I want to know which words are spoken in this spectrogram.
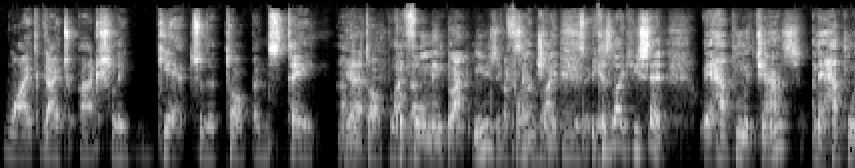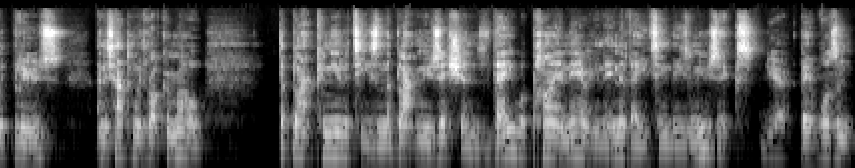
white guy to actually get to the top and stay at yeah, the top like that. performing black music Performing essentially. black music, because, like you said, it happened with jazz and it happened with blues and it's happened with rock and roll. The black communities and the black musicians, they were pioneering and innovating these musics. Yeah. but it wasn't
